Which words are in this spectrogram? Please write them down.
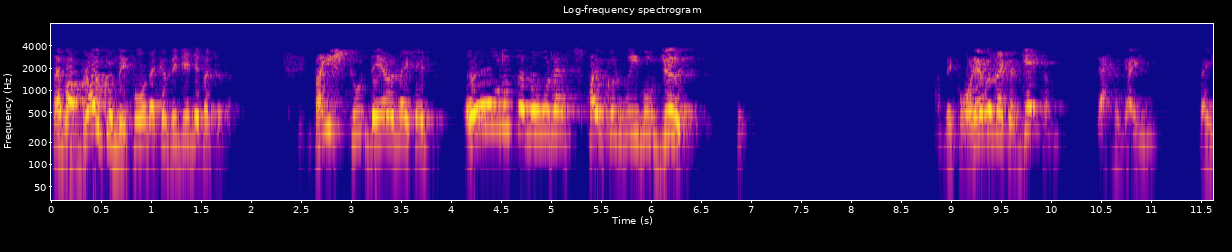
They were broken before they could be delivered to them. They stood there and they said, all that the Lord hath spoken we will do. And before ever they could get them, back again they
